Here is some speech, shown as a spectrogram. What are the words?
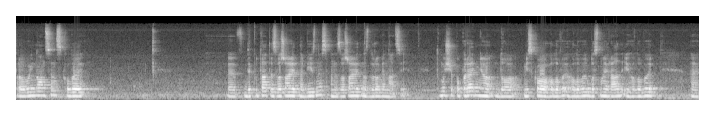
правовий нонсенс, коли е, депутати зважають на бізнес, а не зважають на здоров'я нації. Тому що попередньо до міського голови, голови обласної ради і голови е,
